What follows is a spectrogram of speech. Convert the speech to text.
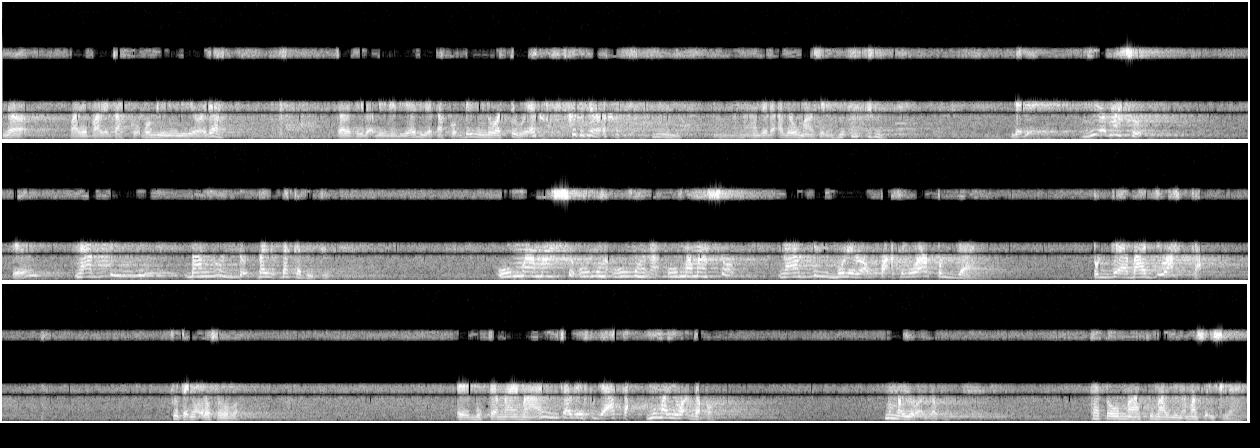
tak paling-paling takut pun bini dia je. Kalau tidak bini dia dia takut bini luar tu ya hmm. ada, ada Umar sini. Jadi dia masuk. Ya. Nabi ni bangun duduk balik dekat itu Umar masuk rumah rumah Umar masuk Nabi boleh lompat keluar pegang pegang baju akak. Tu tengok Rasulullah eh bukan main-main kalau dia pegang akak mu mari buat apa mu mari buat apa kata Umar aku mari nak masuk Islam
